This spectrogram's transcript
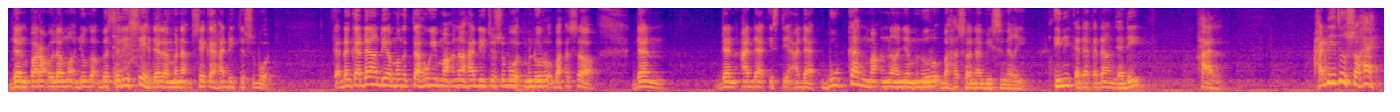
Dan para ulama juga berselisih dalam menafsirkan hadis tersebut. Kadang-kadang dia mengetahui makna hadis tersebut menurut bahasa. Dan dan adat istiadat bukan maknanya menurut bahasa Nabi sendiri. Ini kadang-kadang jadi hal. Hadis itu sahih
